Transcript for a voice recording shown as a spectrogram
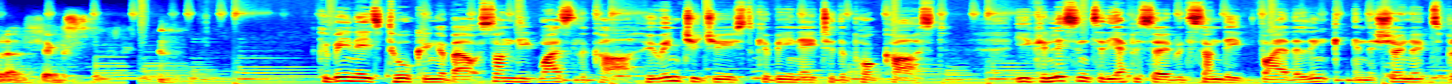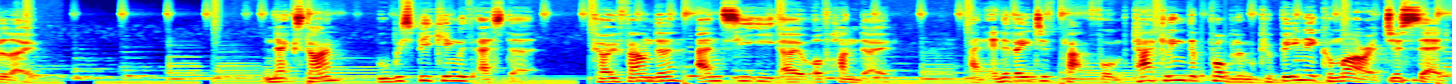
that thanks. Kabine is talking about Sandeep Waslekar, who introduced Kabine to the podcast. You can listen to the episode with Sandeep via the link in the show notes below. Next time, we'll be speaking with Esther, co founder and CEO of Hundo, an innovative platform tackling the problem Kabine Komara just said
